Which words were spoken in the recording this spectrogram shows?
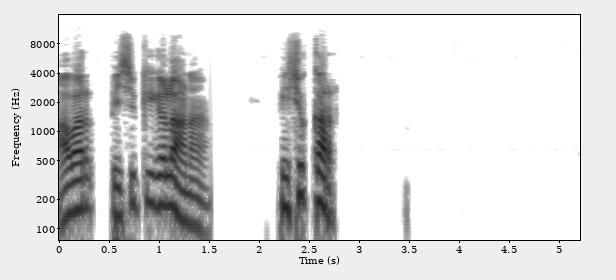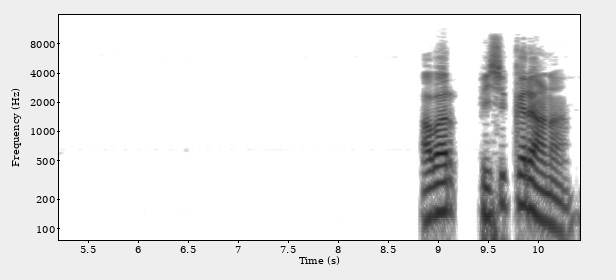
അവർ പിശുക്കികളാണ്. പിശുക്കർ. അവർ പിശുക്കരാണ്.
